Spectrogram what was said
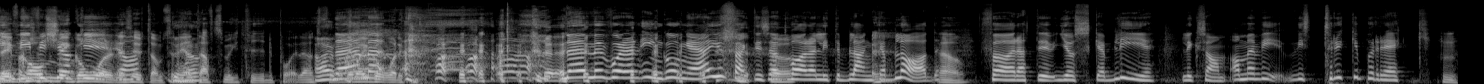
Den Vi- vi kom försöker ju- igår ja. dessutom, så Det vi har inte haft så mycket tid på det. Det, Nej, det men- var Nej, igår. Nej, men våran ingång är ju faktiskt att vara lite blanka blad. Ja. För att det just ska bli liksom, ja men vi, vi trycker på räck Mm.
